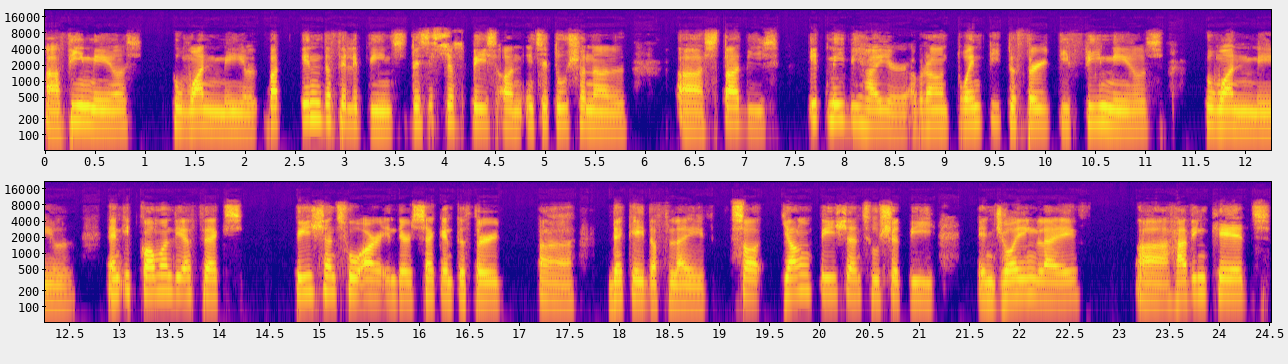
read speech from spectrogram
uh, females to one male. But in the Philippines, this is just based on institutional uh, studies. It may be higher, around 20 to 30 females to one male. And it commonly affects patients who are in their second to third uh, decade of life. So young patients who should be enjoying life, uh, having kids,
